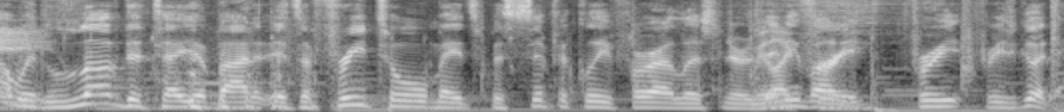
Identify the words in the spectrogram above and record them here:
I would love to tell you about it. It's a free tool made specifically for our listeners. We like Anybody free. free free is good.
